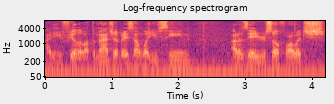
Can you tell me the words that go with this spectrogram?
how do you feel about the matchup based on what you've seen out of Xavier so far, which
